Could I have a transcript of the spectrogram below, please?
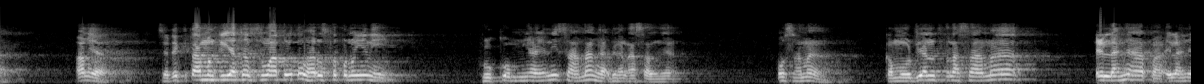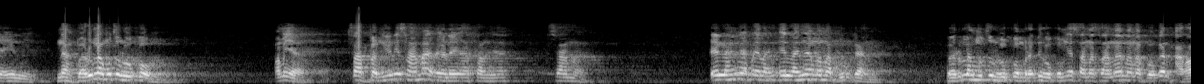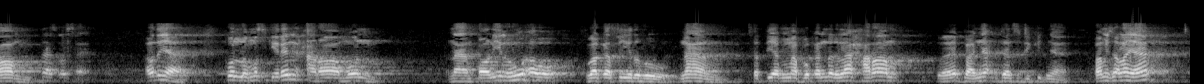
Paham ya? Jadi kita mengkiaskan sesuatu itu harus terpenuhi ini. Hukumnya ini sama nggak dengan asalnya? Oh sama. Kemudian setelah sama ilahnya apa? Ilahnya ini. Nah, barulah muncul hukum. Paham ya? Cabangnya ini sama dengan yang asalnya? Sama. Ilahnya apa? Ilahnya memabukkan. Barulah muncul hukum. Berarti hukumnya sama-sama memabukkan haram. Sudah selesai. Apa itu ya? Kullu muskirin haramun. Nah, qaliluhu aw wa katsiruhu. Nah, setiap memabukkan itu adalah haram, banyak dan sedikitnya. Paham misalnya ya?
